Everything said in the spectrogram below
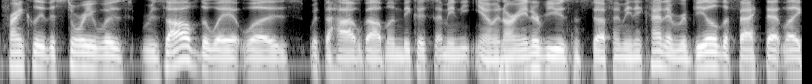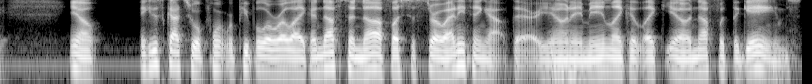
frankly, the story was resolved the way it was with the Hobgoblin because, I mean, you know, in our interviews and stuff, I mean, it kind of revealed the fact that, like, you know, it just got to a point where people were like, enough's enough. Let's just throw anything out there. You know what I mean? Like, like, you know, enough with the games.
